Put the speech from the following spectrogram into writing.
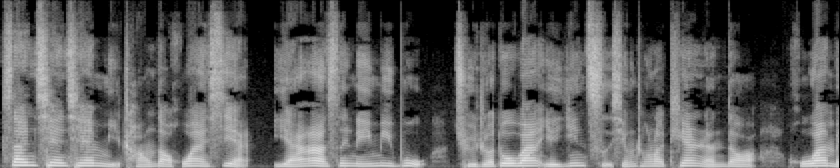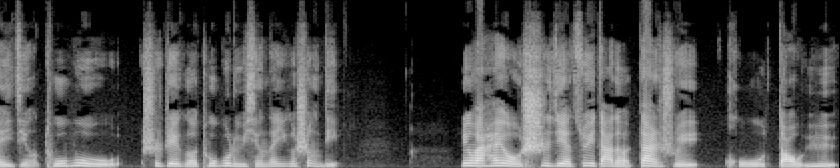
三千千米长的湖岸线，沿岸森林密布，曲折多弯，也因此形成了天然的湖湾美景。徒步是这个徒步旅行的一个圣地。另外，还有世界最大的淡水湖岛屿。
